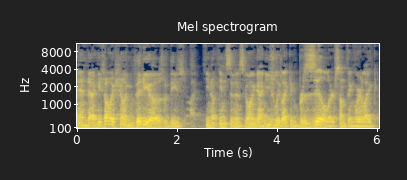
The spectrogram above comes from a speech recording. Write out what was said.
And uh, he's always showing videos of these, you know, incidents going down, usually like in Brazil or something where like,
